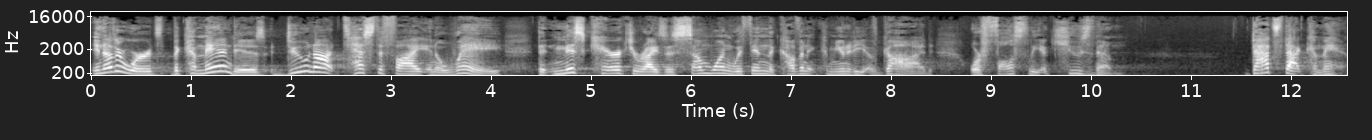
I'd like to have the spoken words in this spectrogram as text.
In other words, the command is do not testify in a way that mischaracterizes someone within the covenant community of God or falsely accuse them. That's that command.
